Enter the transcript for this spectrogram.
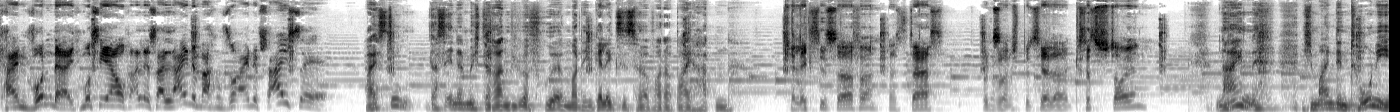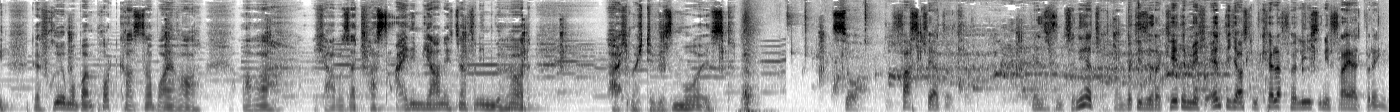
Kein Wunder, ich muss hier auch alles alleine machen, so eine Scheiße. Weißt du, das erinnert mich daran, wie wir früher immer den Galaxy-Server dabei hatten. Galaxy Surfer? Was ist das? Irgend so ein spezieller Christstollen? Nein, ich meine den Toni, der früher immer beim Podcast dabei war. Aber ich habe seit fast einem Jahr nichts mehr von ihm gehört. Ich möchte wissen, wo er ist. So, fast fertig. Wenn sie funktioniert, dann wird diese Rakete mich endlich aus dem Kellerverlies in die Freiheit bringen.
